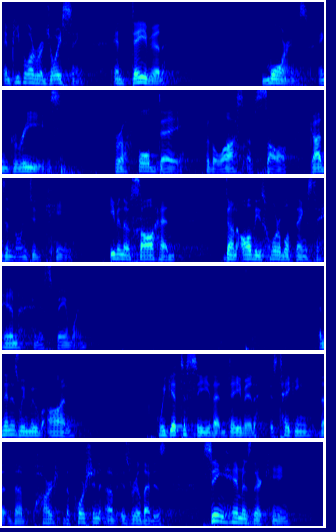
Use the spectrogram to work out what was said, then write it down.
And people are rejoicing. And David mourns and grieves for a full day for the loss of Saul, God's anointed king, even though Saul had done all these horrible things to him and his family. And then as we move on, we get to see that David is taking the, the, part, the portion of Israel that is seeing him as their king,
